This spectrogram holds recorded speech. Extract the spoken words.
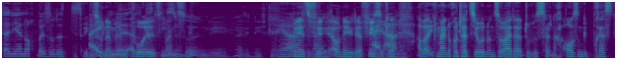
dann ja noch bei so das, das Wegen eigene, so einem also Impuls, diesen- meinst du irgendwie? Weiß ich nicht. Ja, Ich bin jetzt vielleicht. auch nicht der Physiker, aber ich meine, Rotation und so weiter, du wirst halt nach außen gepresst.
